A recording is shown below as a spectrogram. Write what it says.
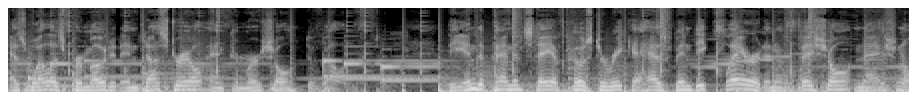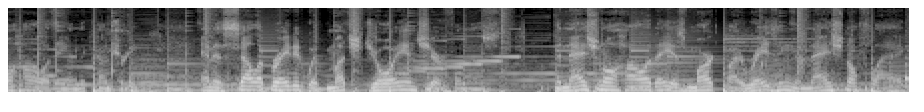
as well as promoted industrial and commercial development. The Independence Day of Costa Rica has been declared an official national holiday in the country and is celebrated with much joy and cheerfulness. The national holiday is marked by raising the national flag,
